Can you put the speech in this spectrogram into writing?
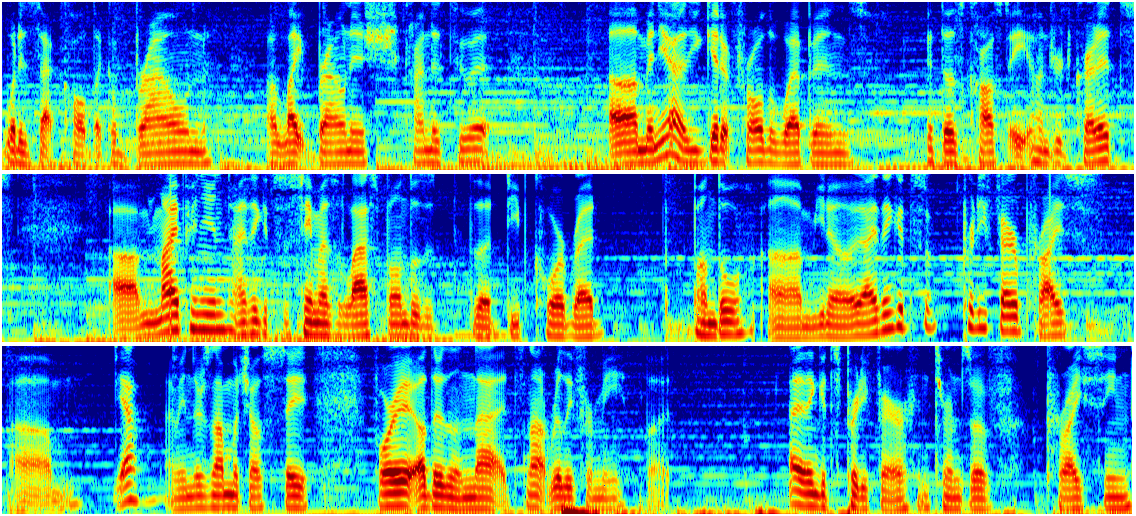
what is that called? Like a brown, a light brownish kind of to it. Um, and yeah, you get it for all the weapons. It does cost 800 credits. Um, in my opinion, I think it's the same as the last bundle, the, the Deep Core Red bundle. Um, you know, I think it's a pretty fair price. Um, yeah, I mean, there's not much else to say for it other than that. It's not really for me, but I think it's pretty fair in terms of pricing.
